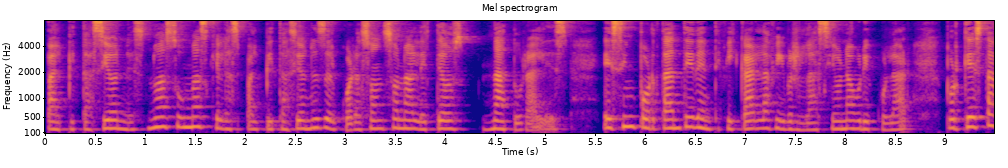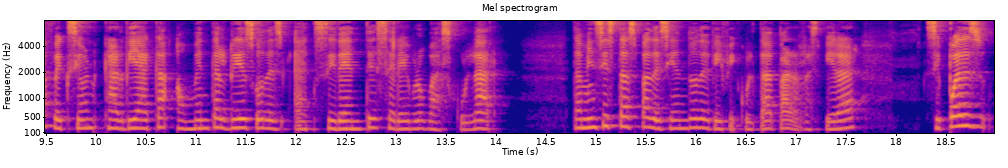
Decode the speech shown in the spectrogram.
palpitaciones. No asumas que las palpitaciones del corazón son aleteos naturales. Es importante identificar la fibrilación auricular porque esta afección cardíaca aumenta el riesgo de accidente cerebrovascular. También si estás padeciendo de dificultad para respirar, si puedes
